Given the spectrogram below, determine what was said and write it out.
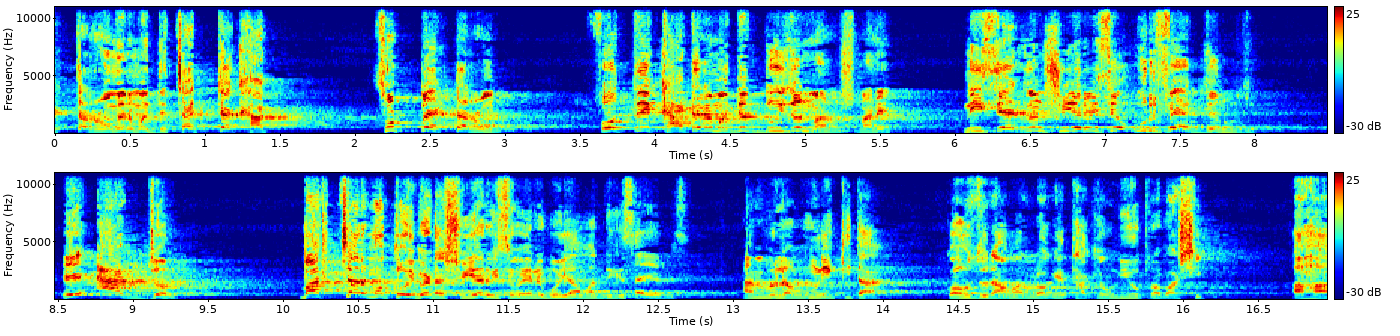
একটা রুমের মধ্যে চারটা খাট, ছোট্ট একটা রুম। প্রত্যেক খাটের মধ্যে দুইজন মানুষ মানে নিচে একজন শুয়ে রয়েছে উর্ফে একজন হুজুর এই আটজন। বাচ্চার মতো ওই বেটা শুয়ে রয়েছে এনে বইয়া আমার দিকে চাইয়া রয়েছে আমি বললাম, উনি কি তা? কহজুর আমার লগে থাকে, উনিও প্রবাসী। আহা,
